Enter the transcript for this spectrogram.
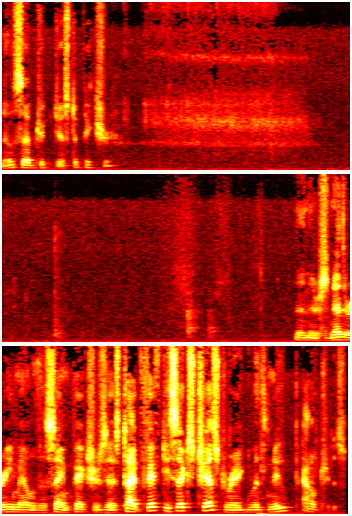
No subject, just a picture. Then there's another email with the same picture. Says Type 56 chest rig with new pouches.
